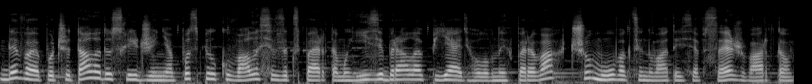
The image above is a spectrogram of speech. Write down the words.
ДВ почитала дослідження, поспілкувалася з експертами і зібрала 5 головних переваг, чому вакцинуватися все ж варто.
